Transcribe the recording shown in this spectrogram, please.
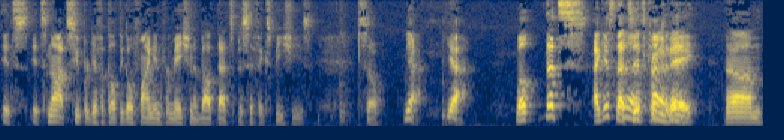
it's it's not super difficult to go find information about that specific species. So yeah yeah. Well, that's I guess that's Yeah, it that's for today. Um,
